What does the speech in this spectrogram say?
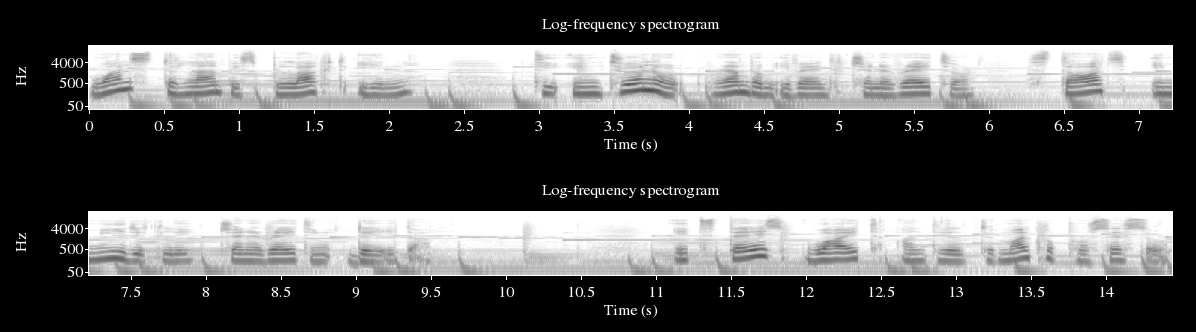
Once the lamp is plugged in, the internal random event generator starts immediately generating data. It stays white until the microprocessor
